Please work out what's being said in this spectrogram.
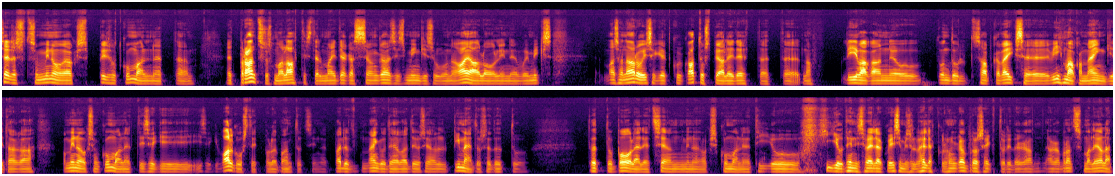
selles suhtes on minu jaoks pisut kummaline, et äh, et Prantsusmaa lahtistel, ma ei tea, kas see on ka siis mingisugune ajalooline või miks, ma saan aru isegi, et kui katust peale ei tehta, et noh, liivaga on ju, tundub, saab ka väikse vihmaga mängida, aga aga minu jaoks on kummaline, et isegi, isegi valgusteid pole pandud sinna, et paljud mängud jäävad ju seal pimeduse tõttu, tõttu pooleli, et see on minu jaoks kummaline, et Hiiu, Hiiu tenniseväljaku esimesel väljakul on ka prožektorid, aga, aga Prantsusmaal ei ole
